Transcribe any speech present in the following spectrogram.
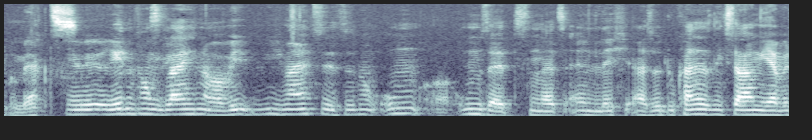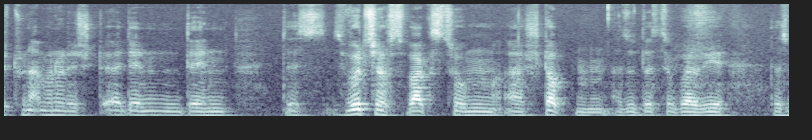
man merkt es. Wir reden vom Gleichen, aber wie, wie meinst du das um, umsetzen letztendlich? Also du kannst jetzt nicht sagen, ja, wir tun einfach nur äh, den, den, das Wirtschaftswachstum äh, stoppen. Also dass du quasi, das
